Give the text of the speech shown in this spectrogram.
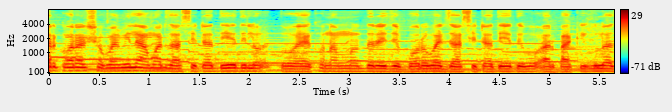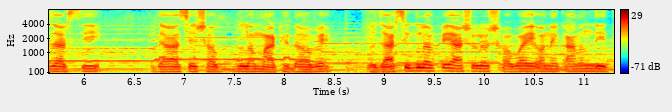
আর করার? সবাই মিলে আমার জার্সিটা দিয়ে দিল। তো এখন আমাদের এই যে বড় ভাই জার্সিটা দিয়ে দেবো আর বাকিগুলো জার্সি যা আছে সবগুলো মাঠে দেওয়া হবে। তো জার্সিগুলো পেয়ে আসলে সবাই অনেক আনন্দিত।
